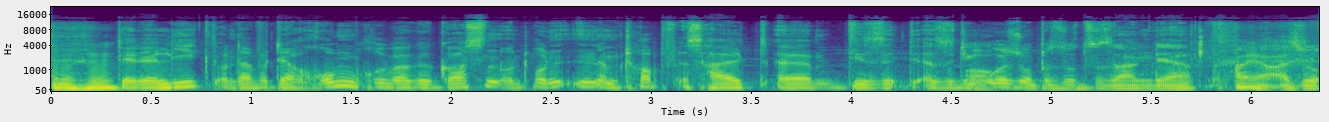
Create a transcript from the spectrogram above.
Mhm. der da liegt und da wird der Rum rüber gegossen und unten im Topf ist halt ähm, diese also Oh. die Ursuppe sozusagen, der Ah ja, also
